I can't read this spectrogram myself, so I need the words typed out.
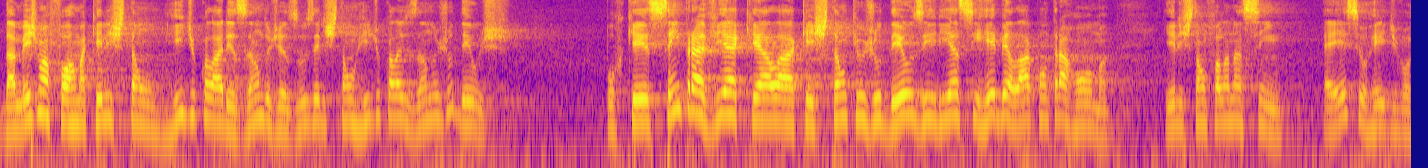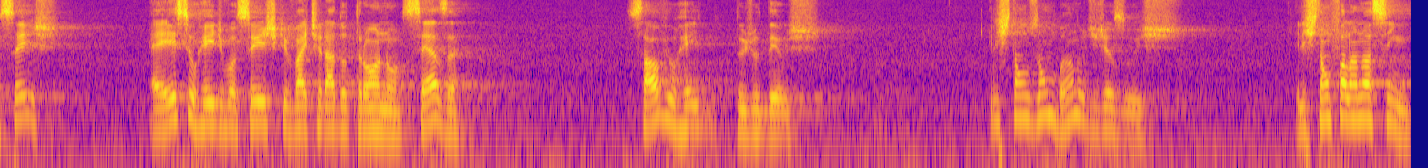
Da mesma forma que eles estão ridicularizando Jesus, eles estão ridicularizando os judeus. Porque sempre havia aquela questão que os judeus iriam se rebelar contra Roma. E eles estão falando assim: é esse o rei de vocês? É esse o rei de vocês que vai tirar do trono César? Salve o rei dos judeus. Eles estão zombando de Jesus. Eles estão falando assim:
